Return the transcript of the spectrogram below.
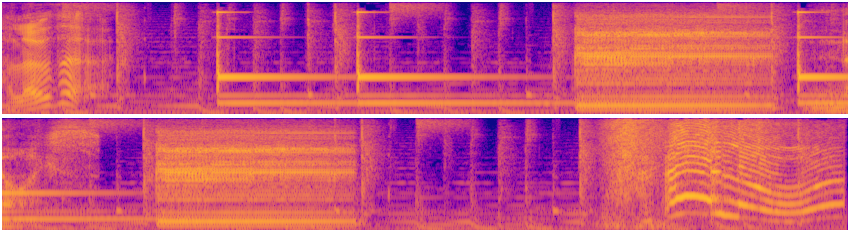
Hello there. Nice. Hello!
